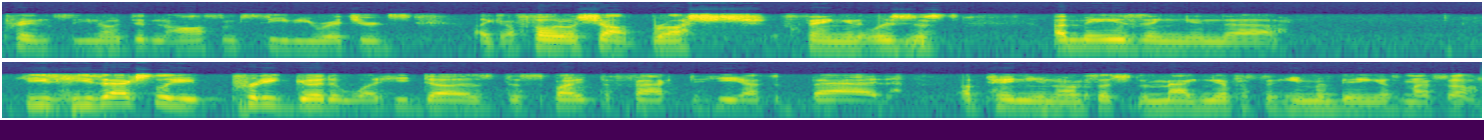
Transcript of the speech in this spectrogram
prints. You know, did an awesome Stevie Richards like a Photoshop brush thing, and it was just amazing. And uh, he's he's actually pretty good at what he does, despite the fact that he has a bad opinion on such a magnificent human being as myself.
